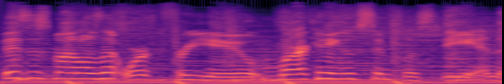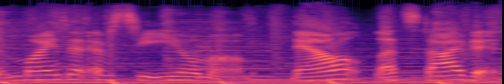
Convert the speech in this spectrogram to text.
business models that work for you, marketing with simplicity, and the mindset of a CEO mom. Now, let's dive in.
